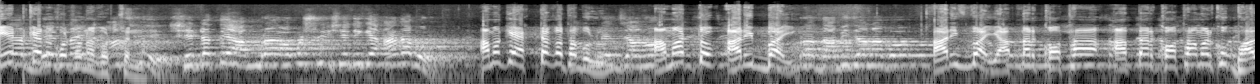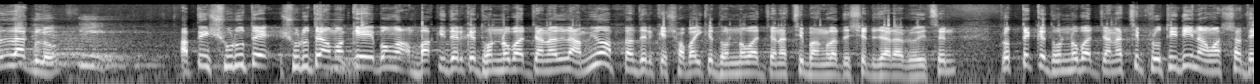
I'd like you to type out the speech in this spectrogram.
ডেট কেন ঘোষণা করছেন না সেটাতে আমরা অবশ্যই সেদিকে আগাবো আমাকে একটা কথা বলুন আমার তো আরিফ ভাই দাবি জানাব আরিফ ভাই আপনার কথা আপনার কথা আমার খুব ভালো লাগল আপনি শুরুতে শুরুতে আমাকে এবং বাকিদেরকে ধন্যবাদ জানালেন। আমিও আপনাদেরকে সবাইকে ধন্যবাদ জানাচ্ছি বাংলাদেশের যারা রয়েছেন। প্রত্যেককে ধন্যবাদ জানাচ্ছি। প্রতিদিন আমার সাথে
